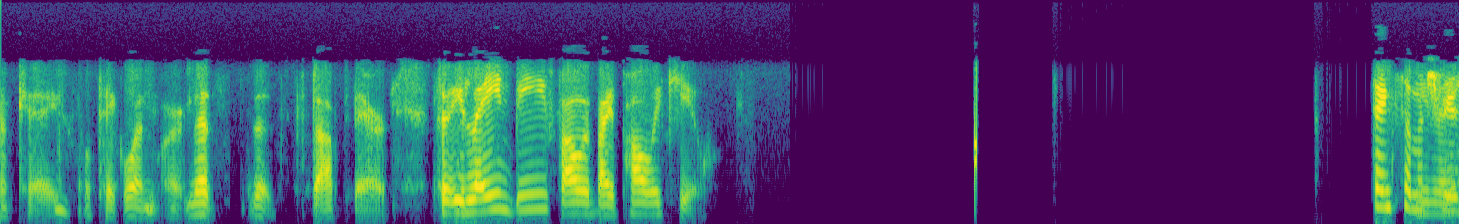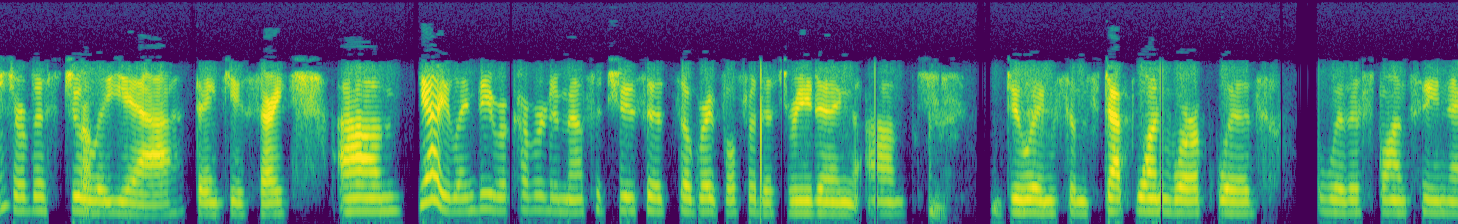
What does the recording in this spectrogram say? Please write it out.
Okay, we'll take one more. Let's let's stop there. So Elaine B followed by Polly Q. Thanks so much for your service, Julie. Yeah, thank you. Sorry. Um, yeah, Elaine B. recovered in Massachusetts. So grateful for this reading. Um, doing some step one work with with a sponsee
